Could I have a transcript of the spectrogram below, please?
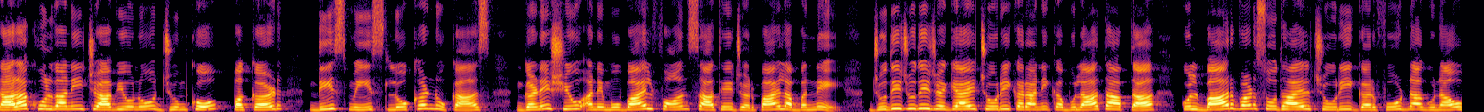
તાળા ખોલવાની ચાવીઓનો ઝુમખો પકડ ડીસમીસ લોખંડનું કાસ, ગણેશયુ અને મોબાઈલ ફોન સાથે ઝડપાયેલા બંને જુદી જુદી જગ્યાએ ચોરી કરવાની કબૂલાત આપતા કુલ બાર વણ શોધાયેલ ચોરી ગરફોડના ગુનાઓ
